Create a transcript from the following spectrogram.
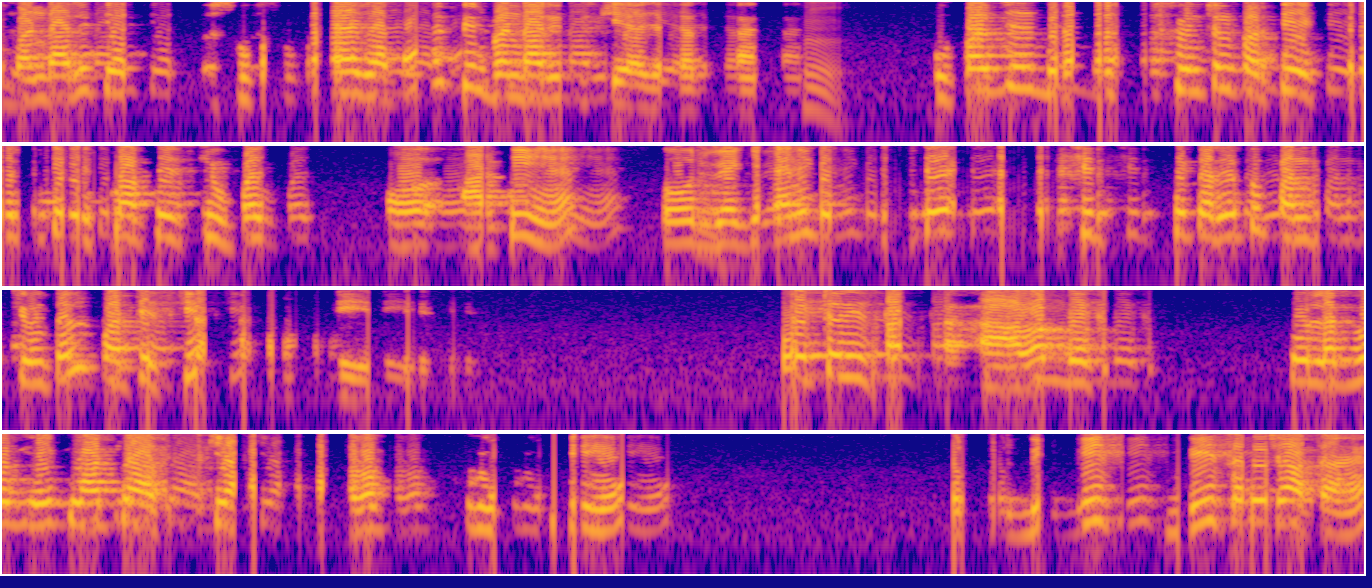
भंडारित सुखाया जाता है फिर भंडारित किया जाता है। हम्म। उपज दस क्विंटल प्रति हेक्टेयर के हिसाब से इसकी उपज आती है। और वैज्ञानिक से अच्छी से करे तो पंद्रह क्विंटल प्रति इसकी हेक्टेयर इसका आवक देख तो लगभग एक लाख के आसपास की आवक मिलती है। बीस बीस अच्छा आता है।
